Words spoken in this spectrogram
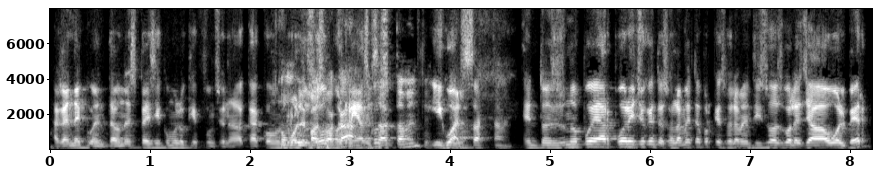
Hagan de cuenta una especie como lo que funcionaba acá con Como le pasó con acá, Riascos. exactamente. Igual. Exactamente. Entonces uno puede dar por hecho que entonces solamente porque solamente hizo dos goles ya va a volver,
